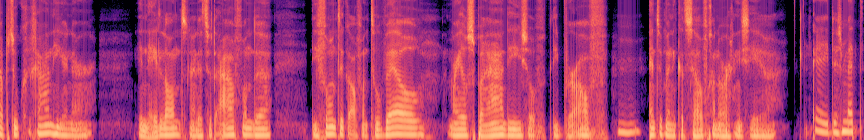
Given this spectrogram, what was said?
op zoek gegaan hier naar in Nederland. Naar dit soort avonden. Die vond ik af en toe wel, maar heel sporadisch of het liep weer af. Mhm. En toen ben ik het zelf gaan organiseren. Oké, dus met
